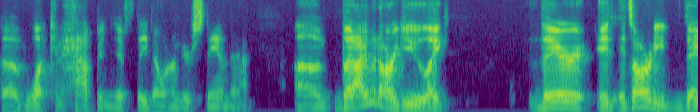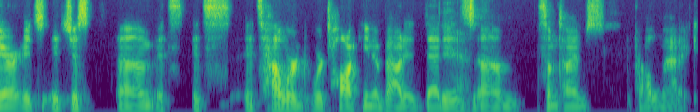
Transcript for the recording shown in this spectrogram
of what can happen if they don't understand that. Um, but i would argue like there it, it's already there. It's it's just um, it's it's it's how we're we're talking about it that is Yeah. um, sometimes problematic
